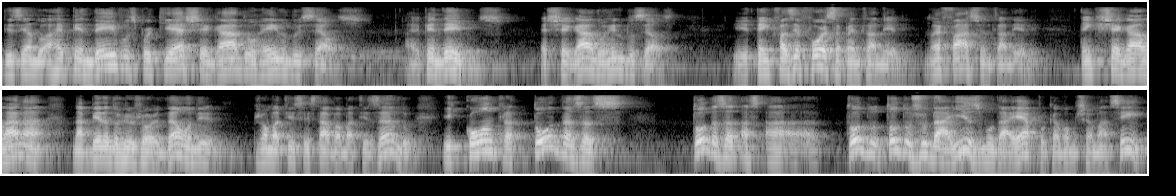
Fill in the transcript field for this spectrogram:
dizendo: Arrependei-vos, porque é chegado o reino dos céus. Arrependei-vos, é chegado o reino dos céus. E tem que fazer força para entrar nele. Não é fácil entrar nele. Tem que chegar lá na, na beira do Rio Jordão, onde João Batista estava batizando, e contra todas as. Todas as, a, a, todo, todo o judaísmo da época, vamos chamar assim,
